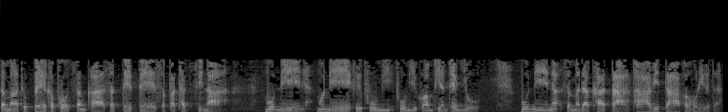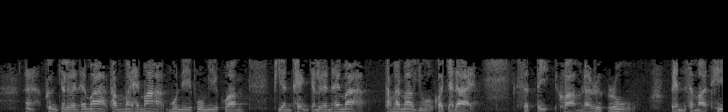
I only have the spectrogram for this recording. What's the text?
สมาทุเปขโพสังคาสเตเตสปทัสสินา มุนีมุนีคือผู้มีผู้มีความเพียรเพ่งอยู่ มุนีนะสมดาคาตา ภาวิตาพระโหริกตาพึ่งเจริญให้มากทำไม่ให้มาก มุนีผู้มีความเพียรเพ่งเจริญให้มากทำให้มากอยู่ก็จะได้ สติความระลึกรู้ เป็นสมาธิ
